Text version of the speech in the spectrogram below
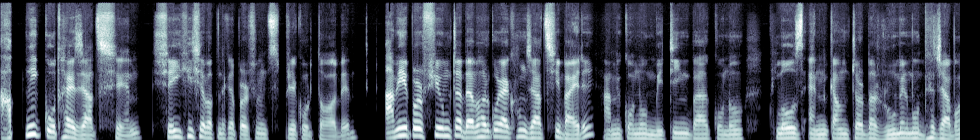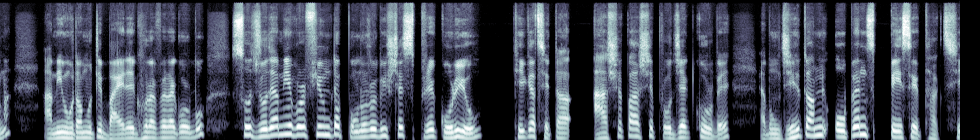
আপনি কোথায় যাচ্ছেন সেই হিসেবে আপনাকে পারফিউম স্প্রে করতে হবে। আমি এই পারফিউমটা ব্যবহার করে এখন যাচ্ছি বাইরে। আমি কোনো মিটিং বা কোনো ক্লোজ এনকাউন্টার বা রুমের মধ্যে যাব না। আমি মোটামুটি বাইরে ঘোরাফেরা করব। সো যদি আমি এই পারফিউমটা ১৫-২০ টা স্প্রে করিও, ঠিক আছে? এটা আশেপাশে প্রজেক্ট করবে এবং যেহেতু আমি ওপেন স্পেসে থাকছি,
